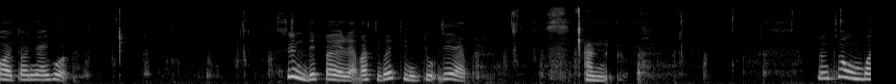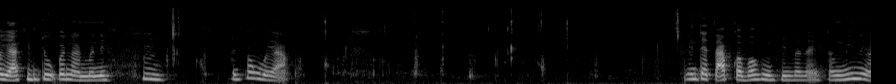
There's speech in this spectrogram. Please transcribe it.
ก่อยตอนใหญ่โพดซิมดิไปแหละว่าสิมาจิ้มจุสิแบบอัน มันช่องบ่อยากกินจุปานนั้นมื้อนี้อืมเป็นช่องบ่อยากเห็นแต่ตับก็บ่ฮู้กินปานต้องมีเนื้อ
